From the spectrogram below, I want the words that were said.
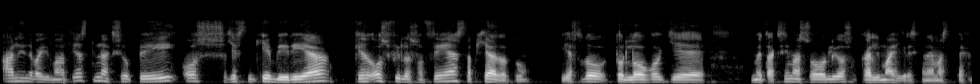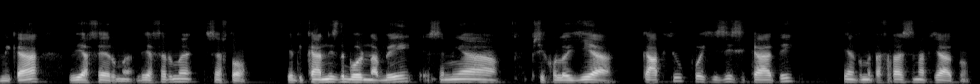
αν είναι επαγγελματίας, την αξιοποιεί ως γευστική εμπειρία και ως φιλοσοφία στα πιάτα του. Γι' αυτό το, το λόγο και μεταξύ μας όλοι, όσο καλοί μάγειρες και να είμαστε τεχνικά, διαφέρουμε. Διαφέρουμε σε αυτό. Γιατί κανείς δεν μπορεί να μπει σε μια ψυχολογία κάποιου που έχει ζήσει κάτι και να το μεταφράσει σε ένα πιάτο.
